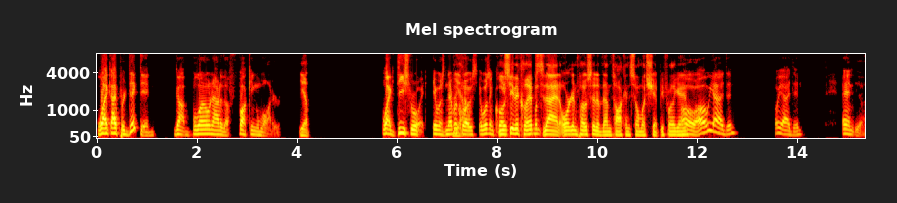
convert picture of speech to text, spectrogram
like I predicted, got blown out of the fucking water. Yep. Like destroyed. It was never yeah. close. It wasn't close. You see the clips that Oregon posted of them talking so much shit before the game? Oh, oh yeah, I did. Oh yeah, I did. And yeah,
